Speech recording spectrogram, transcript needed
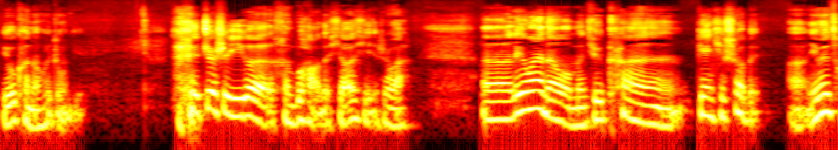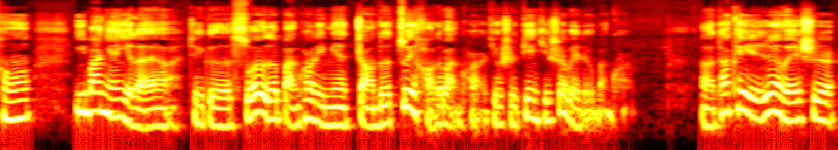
有可能会终结。这是一个很不好的消息，是吧？呃，另外呢，我们去看电气设备啊，因为从一八年以来啊，这个所有的板块里面涨得最好的板块就是电气设备这个板块，啊，它可以认为是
